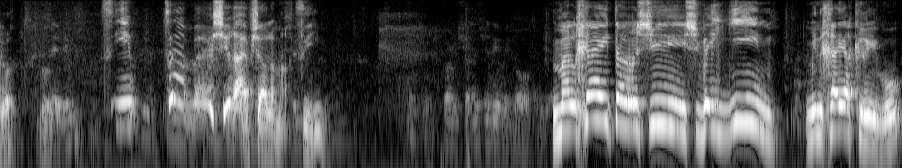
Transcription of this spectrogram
לא? ציים, זה בשירה אפשר לומר, ציים. מלכי תרשיש ואיים מנחה יקריבו,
